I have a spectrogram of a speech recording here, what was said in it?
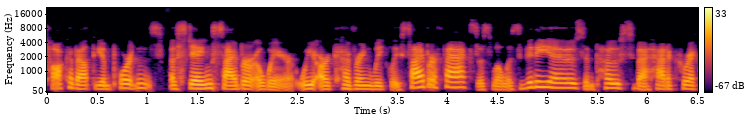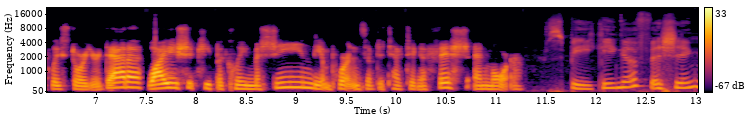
talk about the importance of staying cyber aware. We are covering weekly cyber facts as well as videos and posts about how to correctly store your data, why you should keep a clean machine, the importance of detecting a phish, and more. Speaking of phishing,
